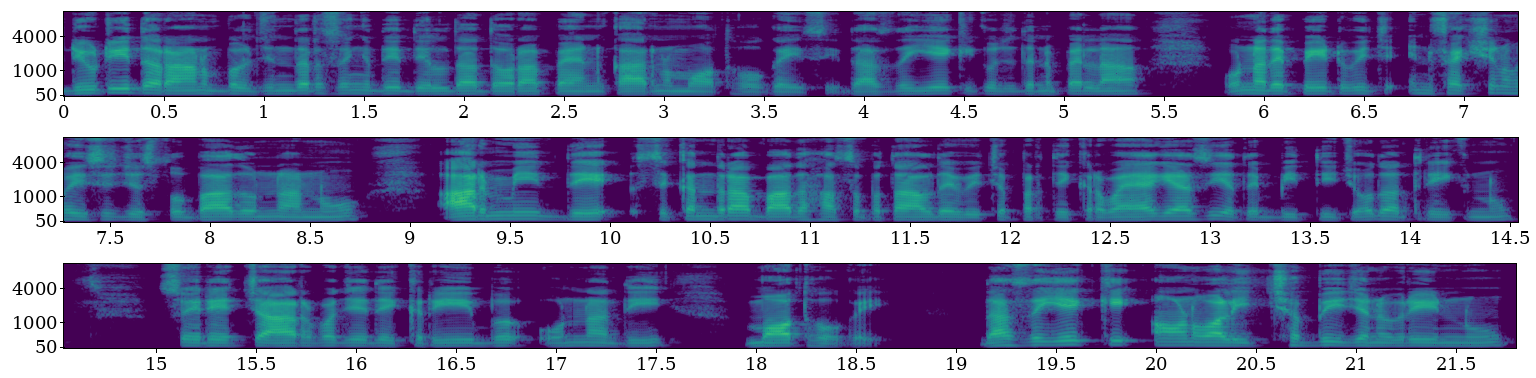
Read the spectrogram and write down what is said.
ਡਿਊਟੀ ਦੌਰਾਨ ਬਲਜਿੰਦਰ ਸਿੰਘ ਦੇ ਦਿਲ ਦਾ ਦੌਰਾ ਪੈਣ ਕਾਰਨ ਮੌਤ ਹੋ ਗਈ ਸੀ। ਦੱਸ ਦਈਏ ਕਿ ਕੁਝ ਦਿਨ ਪਹਿਲਾਂ ਉਹਨਾਂ ਦੇ ਪੇਟ ਵਿੱਚ ਇਨਫੈਕਸ਼ਨ ਹੋਈ ਸੀ, ਜਿਸ ਤੋਂ ਬਾਅਦ ਉਹਨਾਂ ਨੂੰ ਆਰਮੀ ਦੇ ਸਿਕੰਦਰਾਬਾਦ ਹਸਪਤਾਲ ਦੇ ਵਿੱਚ ਭਰਤੀ ਕਰਵਾਇਆ ਗਿਆ ਸੀ ਅਤੇ ਬੀਤੀ 14 ਤਰੀਕ ਨੂੰ ਸਵੇਰੇ 4 ਵਜੇ ਦੇ ਕਰੀਬ ਉਹਨਾਂ ਦੀ ਮੌਤ ਹੋ ਗਈ। ਦੱਸ ਦਈਏ ਕਿ ਆਉਣ ਵਾਲੀ 26 ਜਨਵਰੀ ਨੂੰ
